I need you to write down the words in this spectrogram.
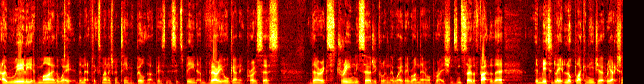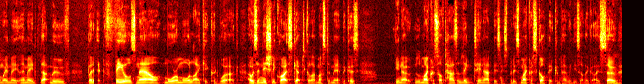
I really admire the way the Netflix management team have built that business. It's been a very organic process. They're extremely surgical in the way they run their operations. And so the fact that they're, admittedly, it looked like a knee jerk reaction when they made that move, but it feels now more and more like it could work. I was initially quite skeptical, I must admit, because you know, Microsoft has a LinkedIn ad business, but it's microscopic compared with these other guys. So, mm.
